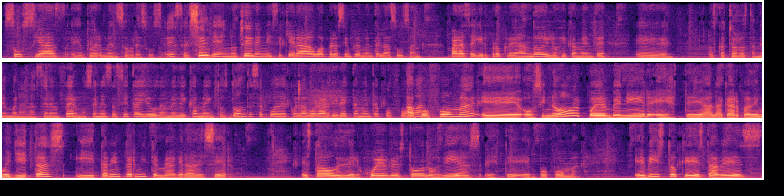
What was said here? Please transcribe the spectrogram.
sucias, eh, duermen sobre sus heces también, no tienen ni siquiera agua, pero simplemente las usan para seguir procreando y lógicamente eh, los cachorros también van a nacer enfermos. Se necesita ayuda, medicamentos. ¿Dónde se puede colaborar? ¿Directamente a Pofoma? A Pofoma, eh, o si no, pueden venir este, a la carpa de huellitas y también permíteme agradecer. He estado desde el jueves todos los días este, en Pofoma. He visto que esta vez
